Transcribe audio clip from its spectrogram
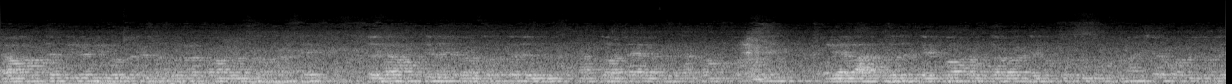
এবং আমাদের নির্বাচনের সকলের সমাজ ব্যবস্থা আছে তো এটা আমাদের কান্ত আছে আল্লাহ আপনাদের দেখব এবং দরবার দেখব তো মানুষের উপর যদি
